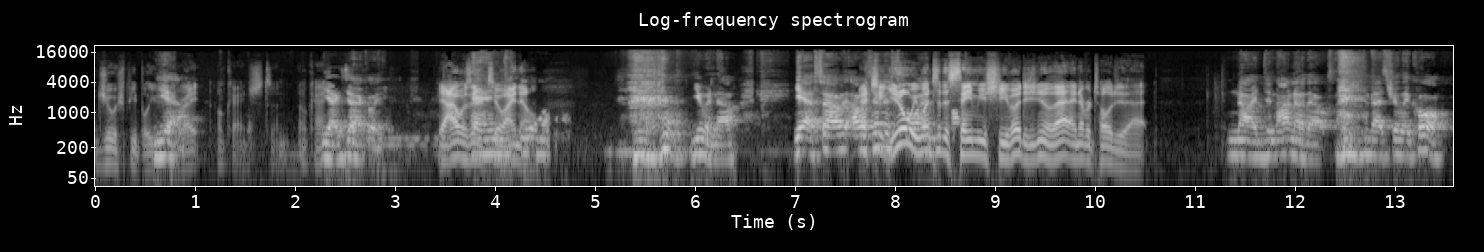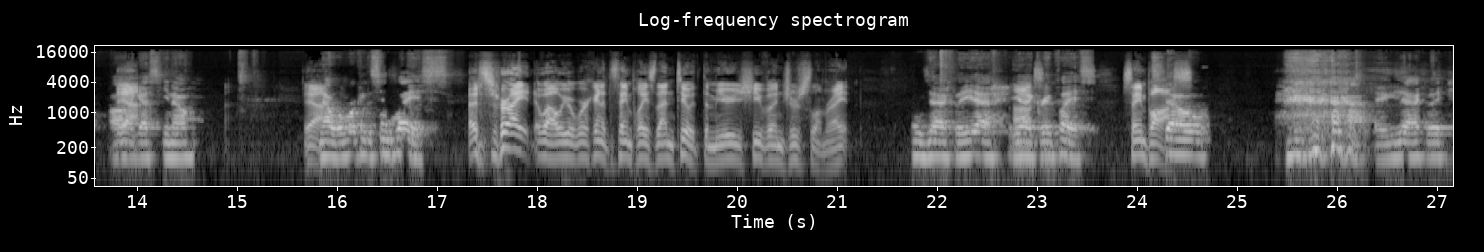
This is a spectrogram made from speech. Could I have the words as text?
Jewish people, Yeah. right? Okay. Just okay. Yeah, exactly. Yeah, I was there And, too. I know. You, know, you would know. Yeah, so I, I was Actually, you know, we went to the same yeshiva. Did you know that? I never told you that. No, I did not know that. That's really cool. Well, Yeah. I guess you know. Yeah. Now we're working the same place. That's right. Well, we were working at the same place then too, at the Mir Yeshiva in Jerusalem, right? Exactly. Yeah. Yeah. Awesome. Great place. Same boss. So exactly.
